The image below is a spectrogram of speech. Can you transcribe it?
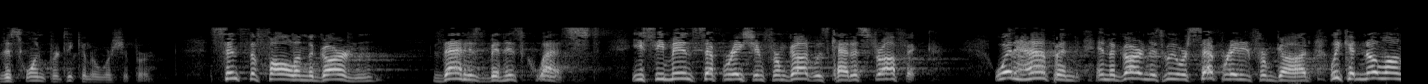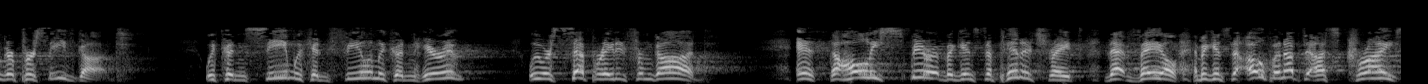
this one particular worshiper. Since the fall in the garden, that has been his quest. You see, man's separation from God was catastrophic. What happened in the garden is we were separated from God. We could no longer perceive God. We couldn't see Him. We couldn't feel Him. We couldn't hear Him. We were separated from God. And the Holy Spirit begins to penetrate that veil and begins to open up to us Christ.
